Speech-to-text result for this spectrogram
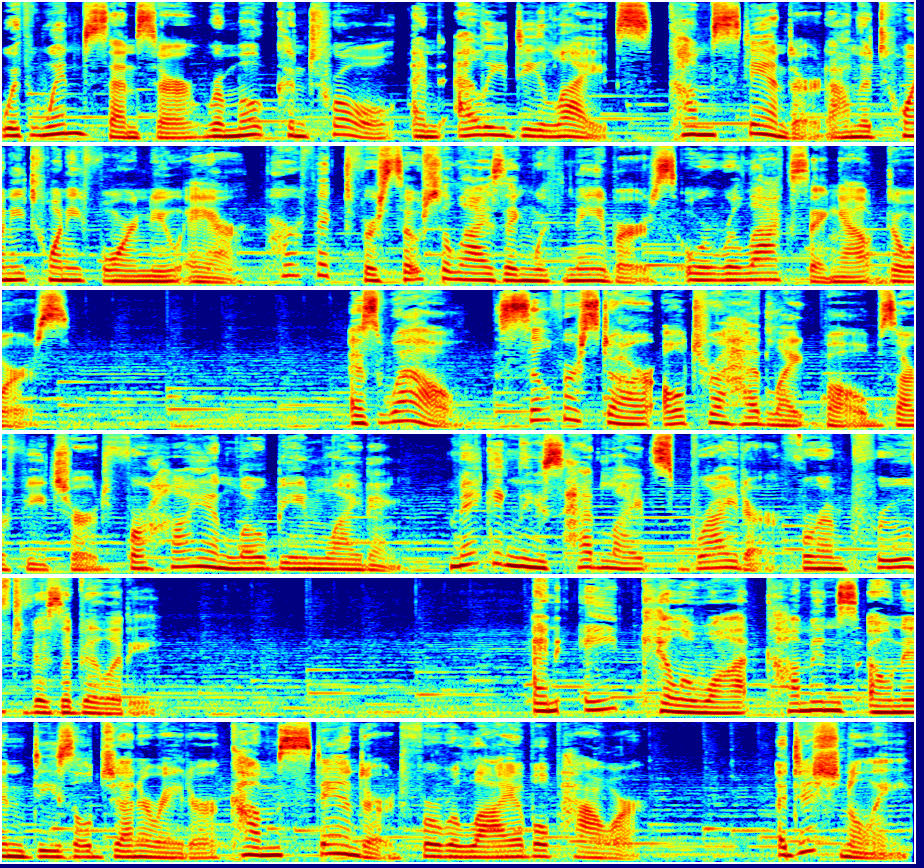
with wind sensor, remote control, and LED lights comes standard on the 2024 New Aire, perfect for socializing with neighbors or relaxing outdoors. As well, Silverstar Ultra headlight bulbs are featured for high and low beam lighting, making these headlights brighter for improved visibility. An 8 kilowatt Cummins Onan diesel generator comes standard for reliable power. Additionally,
